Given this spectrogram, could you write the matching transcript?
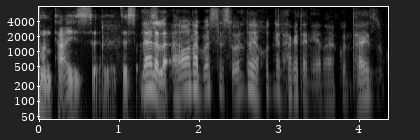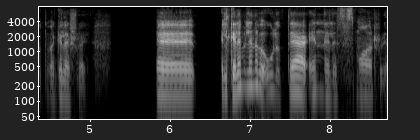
لو أنت عايز تسأل. لا، لا، لأ، هو أنا بس السؤال ده ياخدني لحاجة تانية، أنا كنت عايز كنت مأجلها شوية. آآ الكلام اللي أنا باقوله بتاع إن الاستثمار إن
